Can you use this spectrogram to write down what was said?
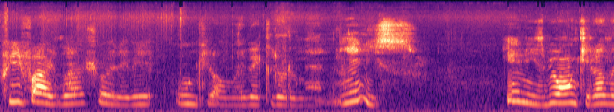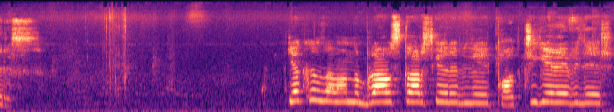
Free Fire'da şöyle bir 10 kilo almayı bekliyorum yani. Yeniyiz. Yeniyiz bir 10 kilo alırız. Yakın zamanda Brawl Stars gelebilir, PUBG gelebilir.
